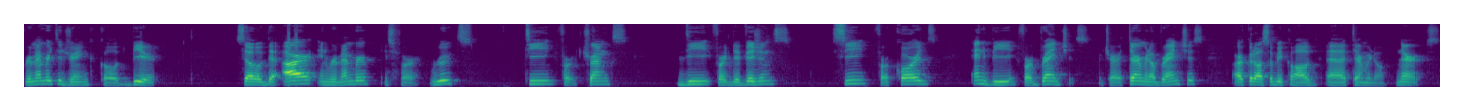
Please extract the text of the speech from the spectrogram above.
remember to drink cold beer. So the R in remember is for roots, T for trunks, D for divisions, C for cords, and B for branches, which are terminal branches or could also be called uh, terminal nerves.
